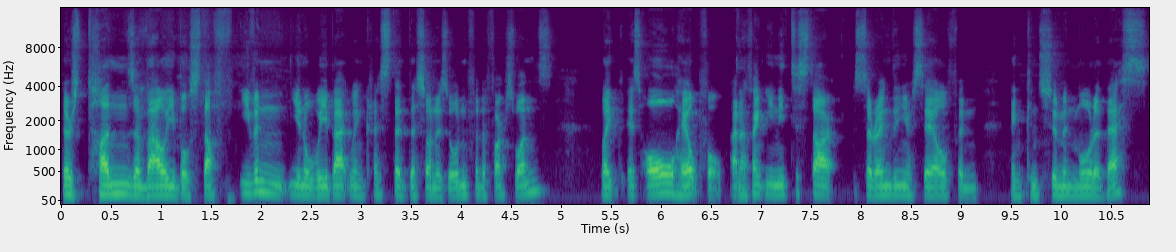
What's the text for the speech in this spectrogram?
There's tons of valuable stuff. Even you know, way back when Chris did this on his own for the first ones, like it's all helpful. And I think you need to start surrounding yourself and and consuming more of this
